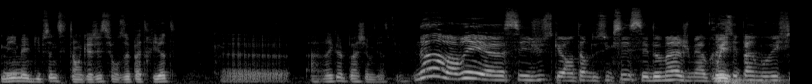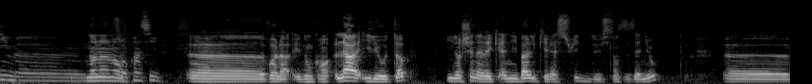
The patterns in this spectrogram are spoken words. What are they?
Mais Mel Gibson s'était engagé sur The Patriot. Euh... Ah, rigole pas, j'aime bien ce film. Non, non, mais en vrai, euh, c'est juste qu'en termes de succès, c'est dommage, mais après, Oui. c'est pas un mauvais film euh, Non, non, non. sur principe. Euh, voilà, et donc en- là, il est au top. Il enchaîne avec Hannibal, qui est la suite du Silence des Agneaux. Euh,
